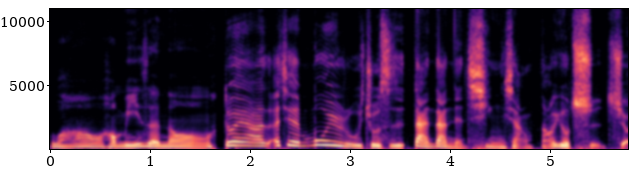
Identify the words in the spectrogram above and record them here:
哇哦，好迷人哦！对啊，而且沐浴乳就是淡淡的清香，然后又持久。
